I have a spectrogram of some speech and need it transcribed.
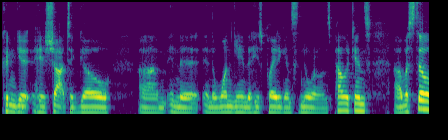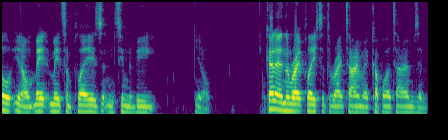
couldn't get his shot to go um, in the in the one game that he's played against the New Orleans Pelicans, uh, but still, you know, made made some plays and seemed to be, you know, kind of in the right place at the right time a couple of times, and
